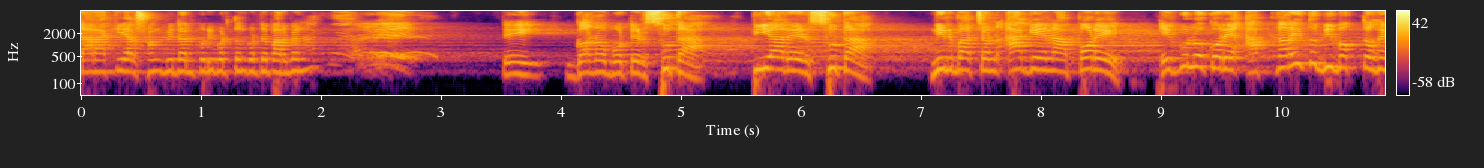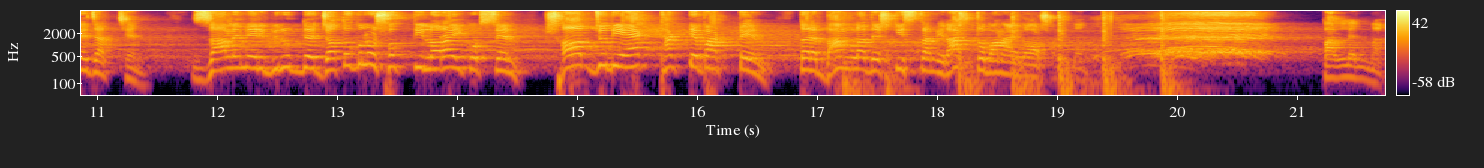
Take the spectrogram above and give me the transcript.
তারা কি আর সংবিধান পরিবর্তন করতে পারবে না? এই গণভোটের সুতা পিয়ারের সুতা, নির্বাচন আগে না পরে, এগুলো করে আপনারাই তো বিভক্ত হয়ে যাচ্ছেন। জালেমের বিরুদ্ধে যতগুলো শক্তি লড়াই করছেন, সব যদি এক থাকতে পারতেন, তাহলে বাংলাদেশকে ইসলামী রাষ্ট্র বানায় দেওয়া সম্ভব। পারলেন না।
